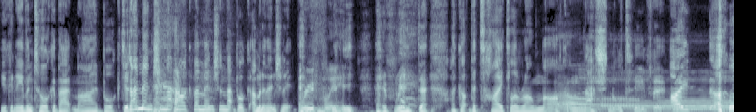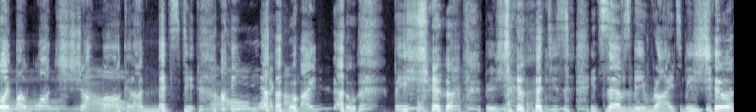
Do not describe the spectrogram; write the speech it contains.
You can even talk about my book. Did I mention that, Mark? Have I mentioned that book? I'm going to mention it Briefly. every, every day. I got the title wrong, Mark, on national TV. I oh, know. I'm my one shot, Mark, and I messed it. I No, to know. I know. Be sure, be sure, it serves me right. Be sure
